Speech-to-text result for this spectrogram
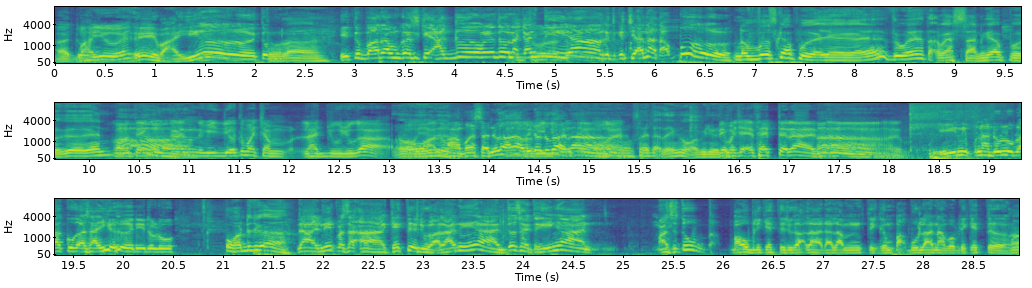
Aduh. Bahaya, eh? Eh bahaya Itu Itulah. Itu barang bukan sikit harga punya tu Nak Betul ganti lah tu. ya. Kecil-kecil anak tak apa Nervous ke apa katnya eh? Tu eh tak perasan ke apa ke kan? Kalau Ah. tengok kan video tu macam laju juga Oh, ya tu ke? Ah, perasan juga lah Ah, video tu video kan. tu tengok Ah. kan. Oh, saya tak tengok video Dia tu. macam excited kan Ah. ah. Ini pernah dulu berlaku kat saya ni dulu Oh ada juga ah. Dah ini pasal ah, kereta jugalah ni kan. Tu saya teringat. Masa tu baru beli kereta jugalah dalam 3-4 bulan lah baru beli kereta. Ha.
